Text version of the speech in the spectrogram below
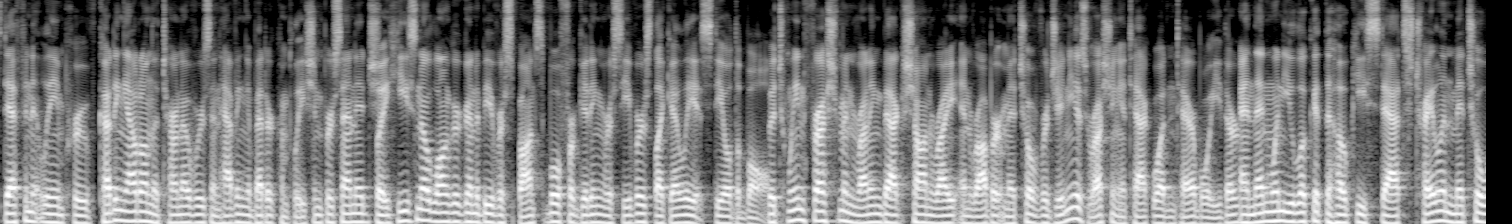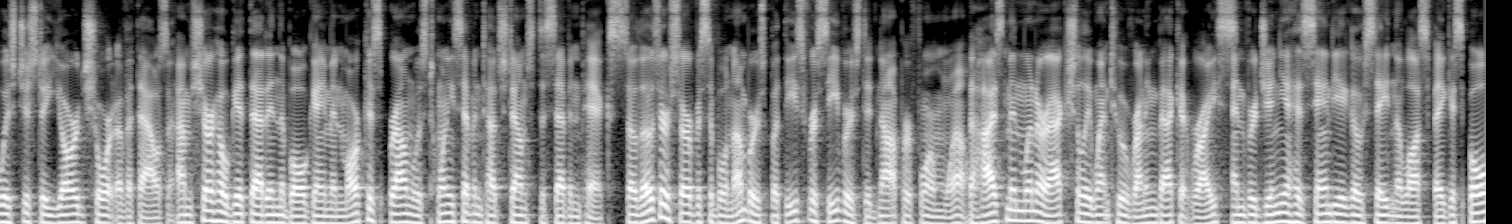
Definitely improved, cutting out on the turnovers and having a better completion percentage, but he's no longer going to be responsible for getting receivers like Elliott Steele the ball. Between freshman running back Sean Wright and Robert Mitchell, Virginia's rushing attack wasn't terrible either, and then when you look at the Hokie stats, Traylon Mitchell was just a yard short of a thousand. I'm sure he'll get that in the bowl game, and Marcus Brown was 27 touchdowns to 7 picks, so those are serviceable numbers, but these receivers did not perform well. The Heisman winner actually went to a running back at Rice, and Virginia has San Diego State in the Las Vegas Bowl,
